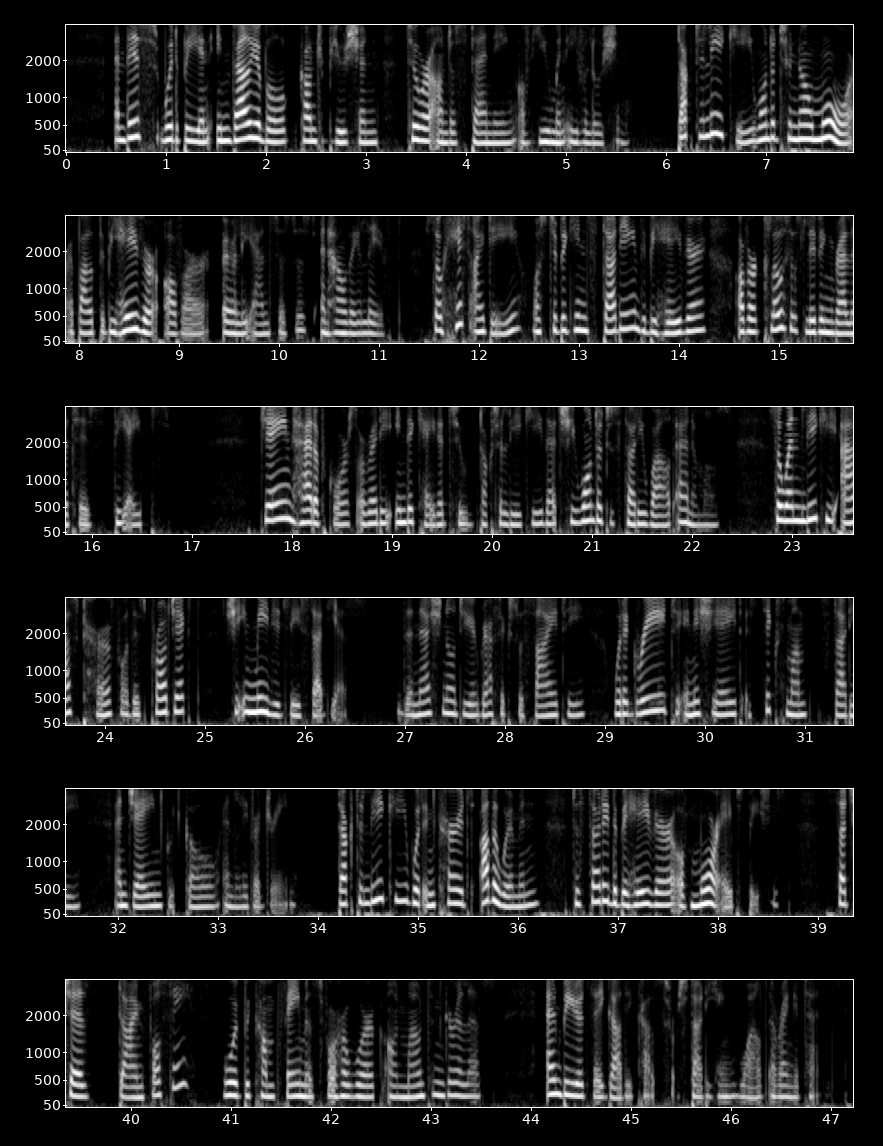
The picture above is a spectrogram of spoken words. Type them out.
And this would be an invaluable contribution to our understanding of human evolution. Dr. Leakey wanted to know more about the behavior of our early ancestors and how they lived. So his idea was to begin studying the behavior of our closest living relatives, the apes. Jane had, of course, already indicated to Dr. Leakey that she wanted to study wild animals. So when Leakey asked her for this project, she immediately said yes. The National Geographic Society would agree to initiate a six month study, and Jane could go and live her dream. Dr. Leakey would encourage other women to study the behavior of more ape species, such as Dian Fossey, who would become famous for her work on mountain gorillas, and Biruté Galdikas for studying wild orangutans.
